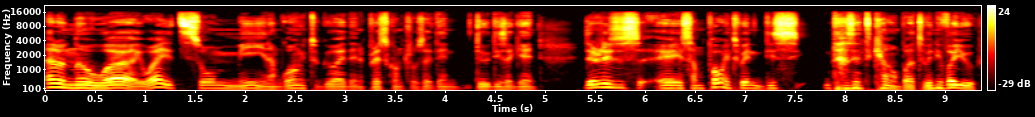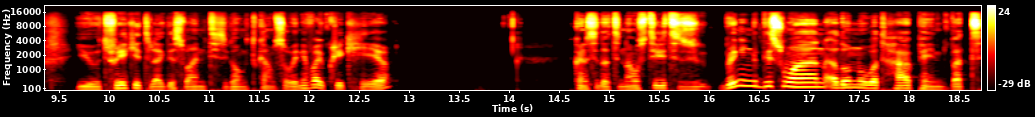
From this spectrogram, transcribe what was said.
I don't know why, why it's so mean. I'm going to go ahead and press Ctrl Z and then do this again. There is some point when this doesn't come, but whenever you, you trick it like this one, it is going to come. So whenever you click here, you can see that now still it is bringing this one. I don't know what happened, but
